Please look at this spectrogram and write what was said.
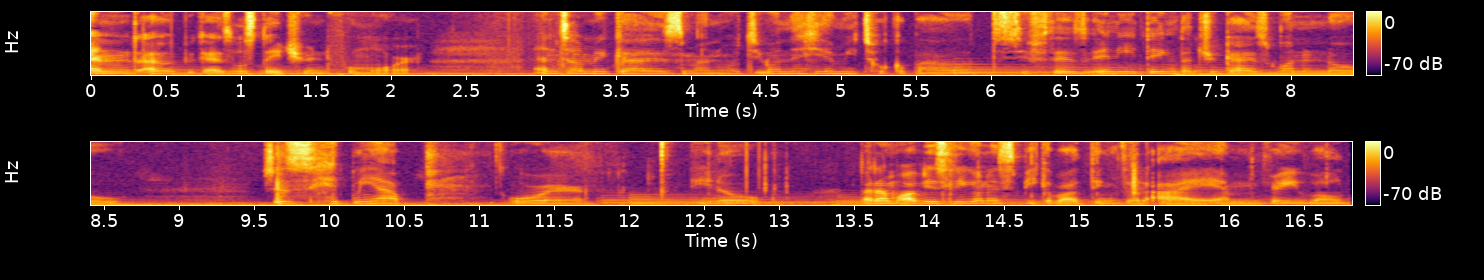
and I hope you guys will stay tuned for more. And tell me, guys, man, what do you want to hear me talk about? If there's anything that you guys want to know, just hit me up or, you know, but I'm obviously going to speak about things that I am very well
